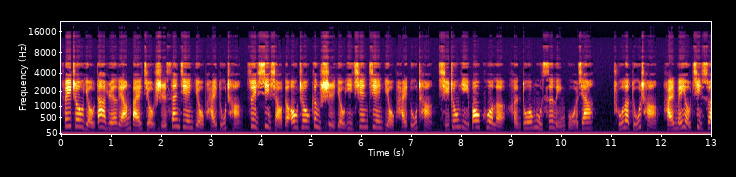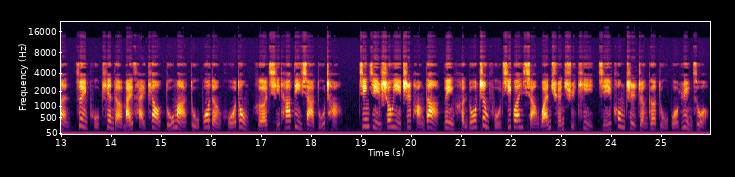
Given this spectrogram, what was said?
非洲有大约两百九十三间有牌赌场，最细小的欧洲更是有一千间有牌赌场，其中亦包括了很多穆斯林国家。除了赌场，还没有计算最普遍的买彩票、赌马、赌博等活动和其他地下赌场，经济收益之庞大，令很多政府机关想完全取缔及控制整个赌博运作。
